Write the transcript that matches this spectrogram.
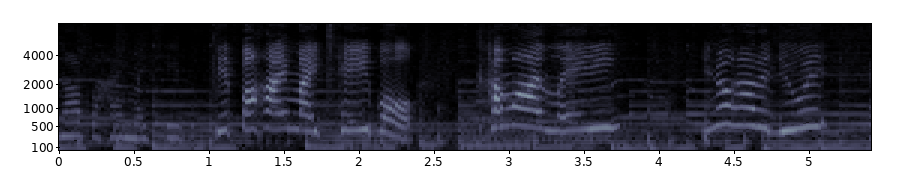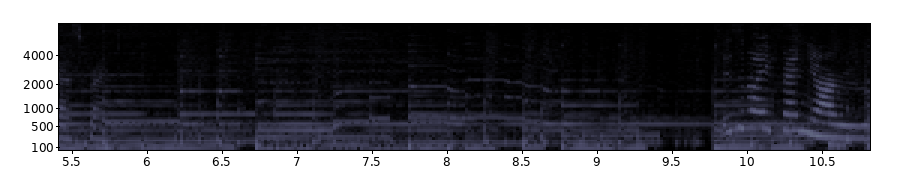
Not behind my table. Get behind my table! Come on, lady! You know how to do it? That's right. Yaru.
